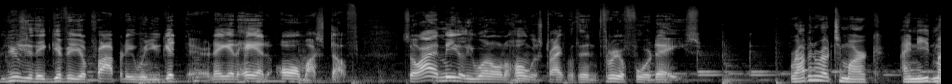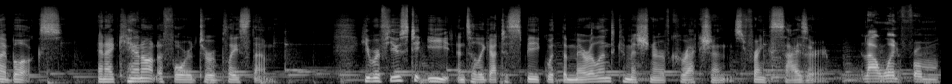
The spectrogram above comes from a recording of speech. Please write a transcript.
Usually they give you your property when you get there, and they had had all my stuff. So I immediately went on a hunger strike within three or four days. Robin wrote to Mark, I need my books, and I cannot afford to replace them. He refused to eat until he got to speak with the Maryland Commissioner of Corrections, Frank Sizer. And I went from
